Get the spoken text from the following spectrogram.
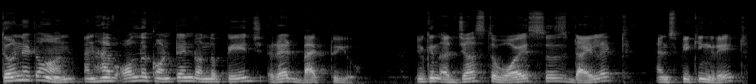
Turn it on and have all the content on the page read back to you. You can adjust the voice's dialect and speaking rate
